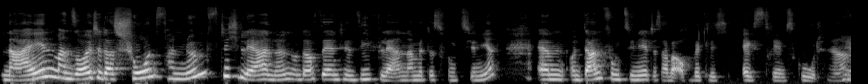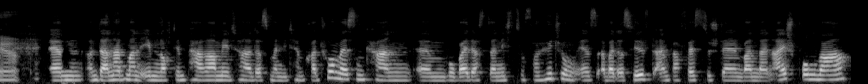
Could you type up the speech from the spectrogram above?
Nein, man sollte das schon vernünftig lernen und auch sehr intensiv lernen, damit es funktioniert. Ähm, und dann funktioniert es aber auch wirklich extrem gut. Ja? ja. Ähm, und dann hat man eben noch den Parameter, dass man die Temperatur messen kann, ähm, wobei das dann nicht zur Verhütung ist, aber das hilft einfach festzustellen, wann dein Eisprung war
